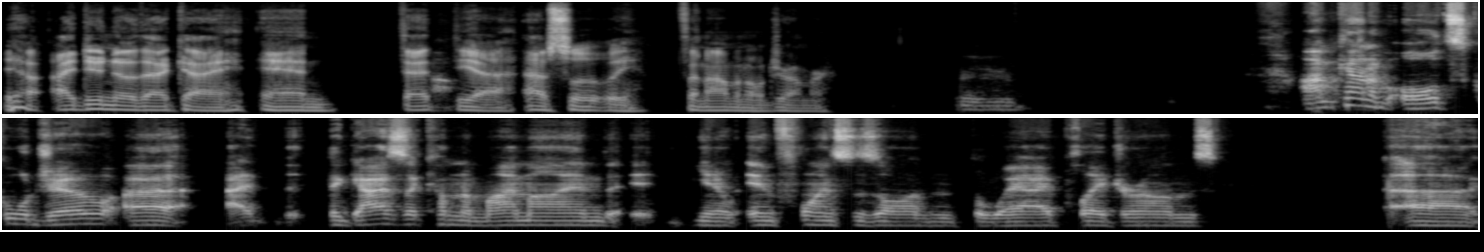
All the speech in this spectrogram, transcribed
Yeah, I do know that guy, and that Wow. yeah, absolutely phenomenal drummer. Mhm. I'm kind of old school, Joe. Uh, I, the guys that come to my mind, it, you know, influences on the way I play drums. Uh,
